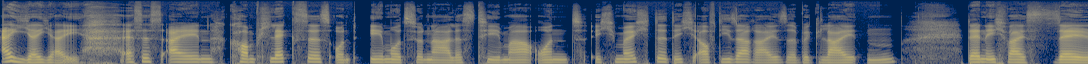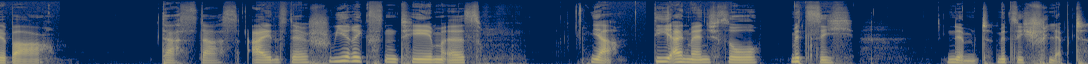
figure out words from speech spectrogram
Eieiei, es ist ein komplexes und emotionales Thema und ich möchte dich auf dieser Reise begleiten, denn ich weiß selber, dass das eins der schwierigsten Themen ist, ja, die ein Mensch so mit sich nimmt, mit sich schleppt.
